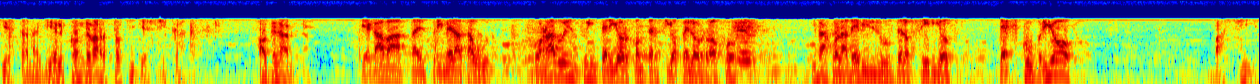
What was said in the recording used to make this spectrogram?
si están allí el conde Bartok y Jessica. Adelante. Llegaba hasta el primer ataúd, forrado en su interior con terciopelo rojo, y bajo la débil luz de los cirios descubrió Vacío.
